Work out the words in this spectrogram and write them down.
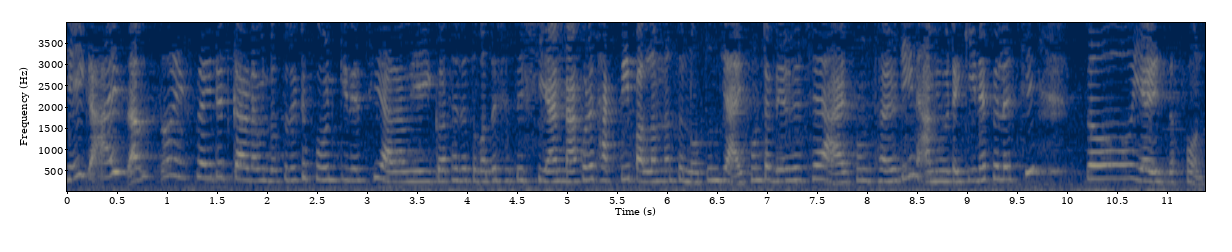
Hey guys I am so excited কারণ আমি নতুন একটা ফোন কিনেছি আর আমি এই কথাটা তোমাদের সাথে শেয়ার না করে থাকতেই পারলাম না। তো নতুন যে আইফোনটা বের হয়েছে আইফোন থার্টিন আমি ওটা কিনে ফেলেছি। So year is the phone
